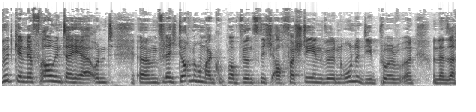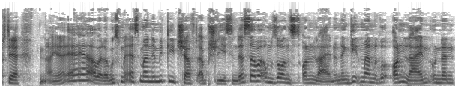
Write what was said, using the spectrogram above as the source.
würde gerne der Frau hinterher und ähm, vielleicht doch noch mal gucken, ob wir uns nicht auch verstehen würden ohne die... Pur- Und dann sagt er, naja, ja, ja, aber da muss man erstmal eine Mitgliedschaft abschließen. Das ist aber umsonst online. Und dann geht man online und dann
